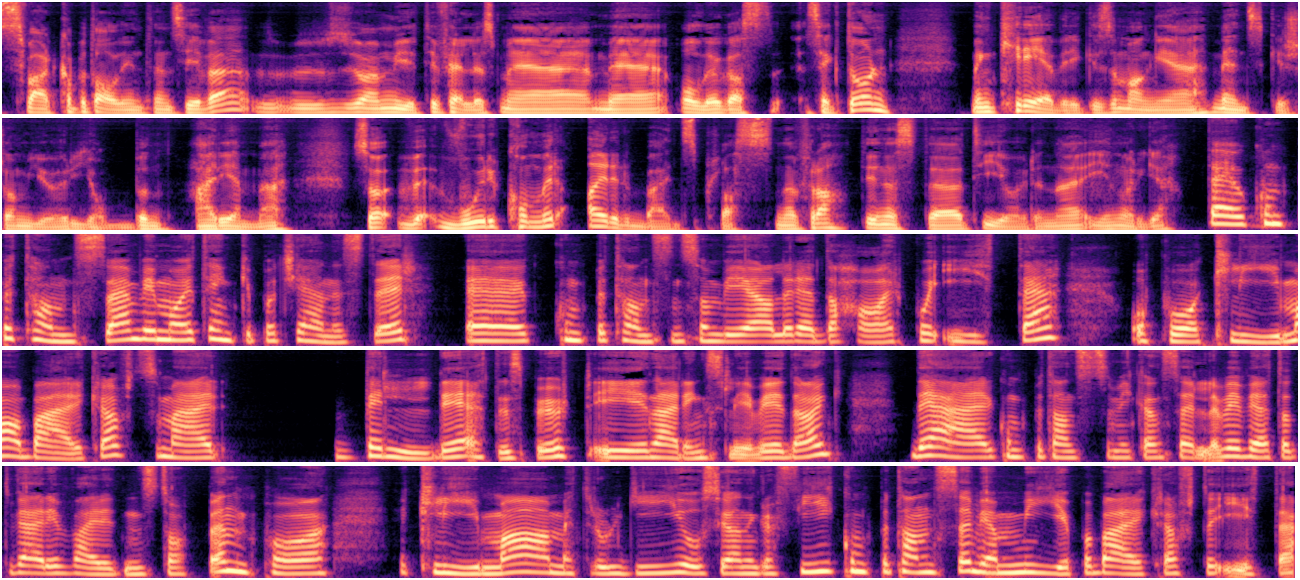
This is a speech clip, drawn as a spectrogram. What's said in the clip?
svært kapitalintensive, Du har mye til felles med, med, olje- og gassektoren, men krever ikke så mange mennesker som gjør jobben her hjemme. Så hvor kommer arbeidsplassene fra de neste tiårene i Norge? Det er jo kompetanse. Vi må jo tenke på tjenester. Eh, kompetansen som vi allerede har på IT og på klima og bærekraft, som er veldig etterspurt i næringslivet i dag, det er kompetanse som vi kan selge. Vi vet at vi er i verdenstoppen på klima, meteorologi og oseanografikompetanse. Vi har mye på bærekraft og IT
